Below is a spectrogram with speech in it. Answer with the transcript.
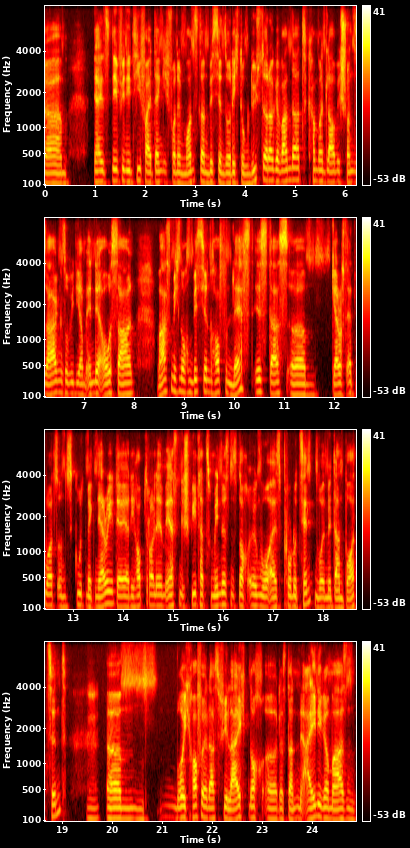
Ähm, er ist definitiv halt, denke ich, von den Monstern ein bisschen so Richtung düsterer gewandert, kann man glaube ich schon sagen, so wie die am Ende aussahen. Was mich noch ein bisschen hoffen lässt, ist, dass ähm, Gareth Edwards und Scoot McNary, der ja die Hauptrolle im ersten gespielt hat, zumindest noch irgendwo als Produzenten wohl mit an Bord sind. Mhm. Ähm, wo ich hoffe, dass vielleicht noch äh, das dann eine einigermaßen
